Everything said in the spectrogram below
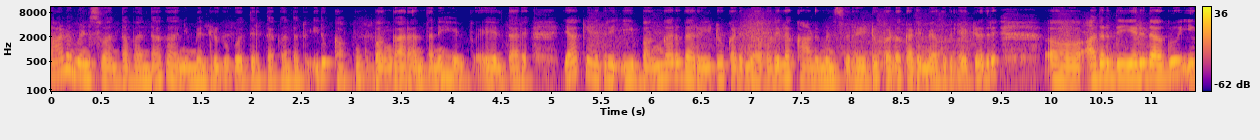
ಕಾಳು ಮೆಣಸು ಅಂತ ಬಂದಾಗ ನಿಮ್ಮೆಲ್ರಿಗೂ ಗೊತ್ತಿರ್ತಕ್ಕಂಥದ್ದು. ಇದು ಕಪ್ಪು ಬಂಗಾರ ಅಂತಲೇ ಹೇಳ್, ಹೇಳ್ತಾರೆ. ಯಾಕೆ ಹೇಳಿದರೆ, ಈ ಬಂಗಾರದ ರೇಟು ಕಡಿಮೆ ಆಗೋದಿಲ್ಲ, ಕಾಳು ಮೆಣಸು ರೇಟು ಕೂಡ ಕಡಿಮೆ ಆಗೋದಿಲ್ಲ. ಯಾಕೆಂದರೆ ಅದರದ್ದು ಏರಿದಾಗೂ ಈ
